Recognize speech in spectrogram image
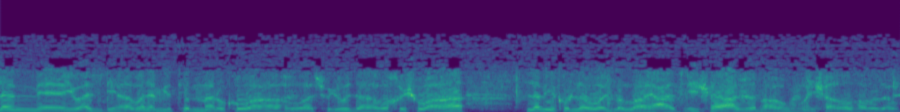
لم يؤدها ولم يتم ركوعها وسجودها وخشوعها لم يكن له إلا الله عهد إن شاء عذبه وإن شاء غفر له.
